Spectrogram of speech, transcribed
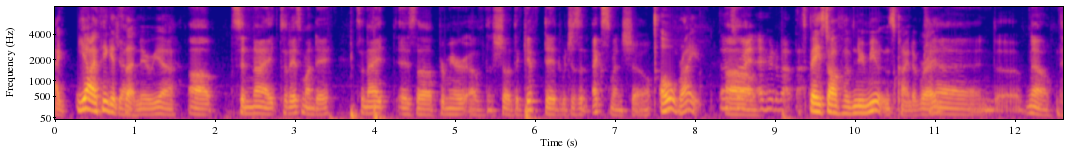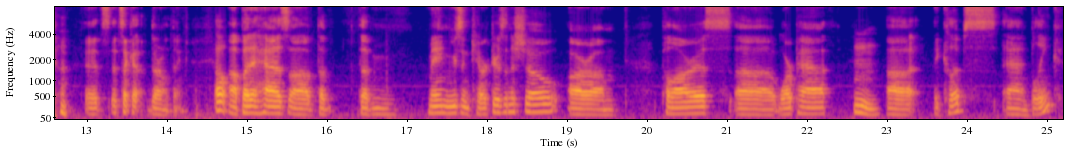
I yeah, I think it's Yeah. that new. Yeah. Uh, tonight today's Monday. Tonight is the premiere of the show The Gifted, which is an X Men show. Oh right. That's Um, right. I heard about that. It's based off of New Mutants, kind of right. And uh, no, it's it's like a their own thing. Oh. Uh, but it has uh, the the main mutant characters in the show are um, Polaris, uh, Warpath, uh, Eclipse, and Blink.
